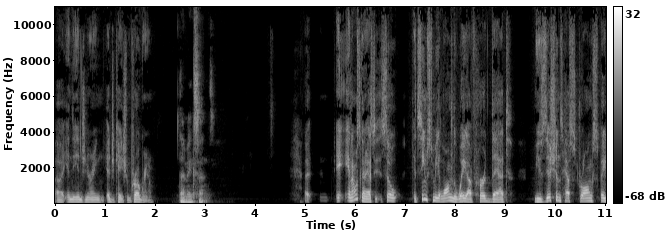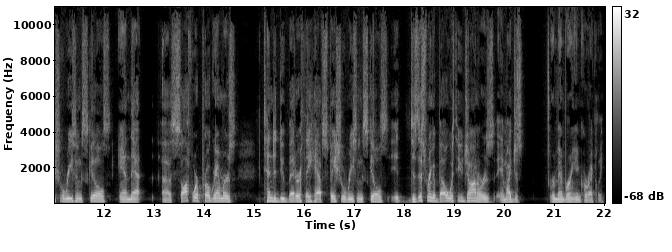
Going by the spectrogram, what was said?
uh, in the engineering education program. That makes sense. And I was going to ask you, so it seems to me along the way I've heard that musicians have strong spatial reasoning skills and that uh, software programmers tend to do better if they have spatial reasoning skills. It, does this ring a bell with you, John, or is, am I just remembering incorrectly?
